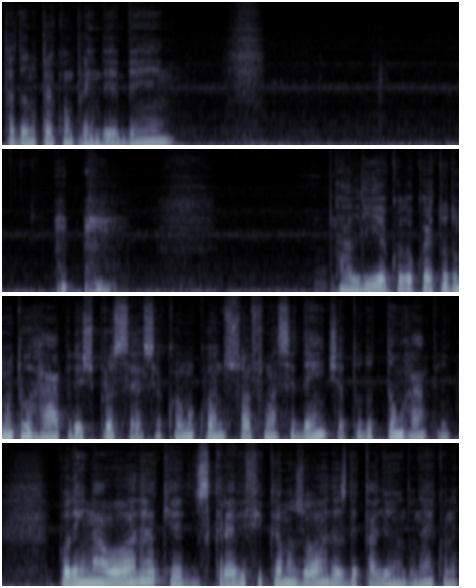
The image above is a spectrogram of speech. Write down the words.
tá dando para compreender bem? A Lia colocou, é tudo muito rápido este processo. É como quando sofre um acidente, é tudo tão rápido. Porém, na hora que descreve, ficamos horas detalhando, né? Quando...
